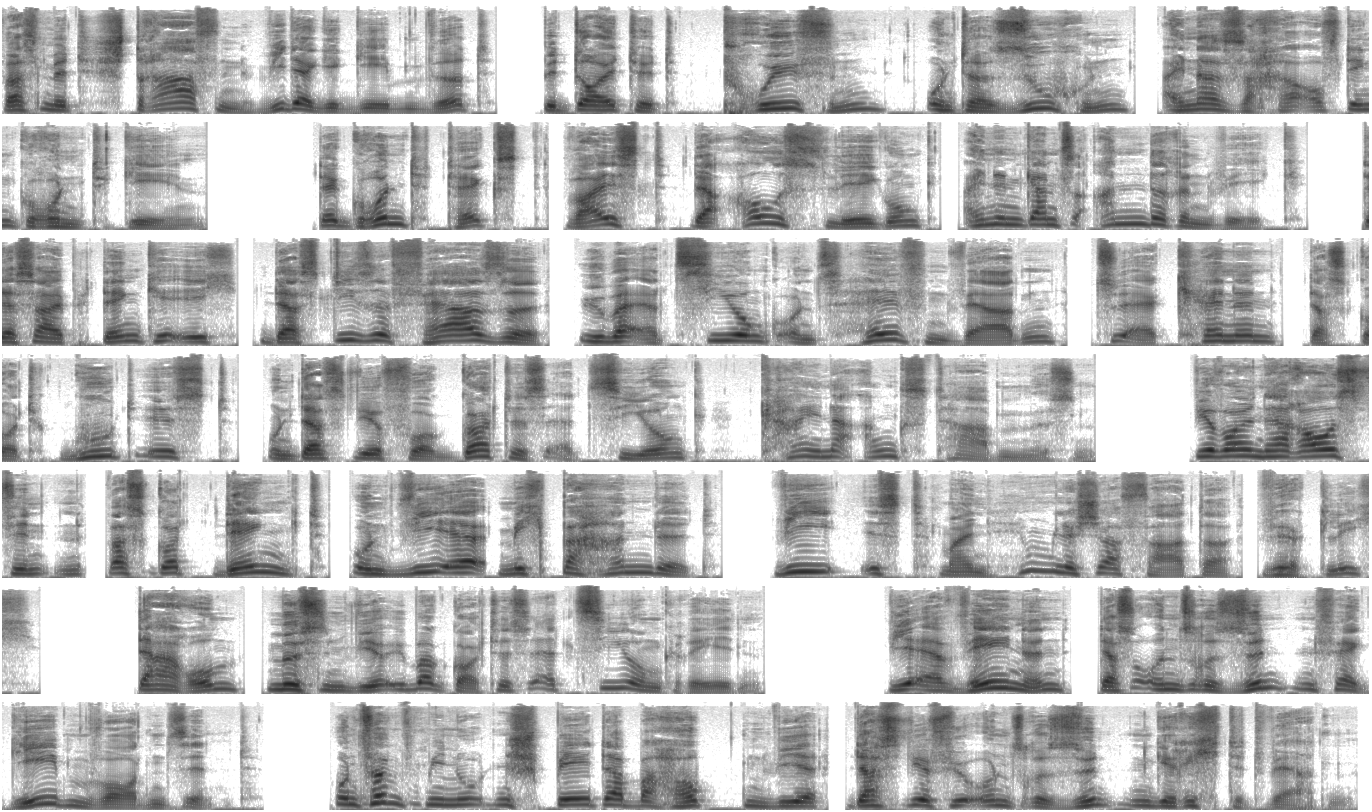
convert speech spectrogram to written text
Was mit Strafen wiedergegeben wird, bedeutet prüfen Untersuchen einer Sache auf den Grund gehen. Der Grundtext weist der Auslegung einen ganz anderen Weg. Deshalb denke ich, dass diese Verse über Erziehung uns helfen werden, zu erkennen, dass Gott gut ist und dass wir vor Gottes Erziehung keine Angst haben müssen. Wir wollen herausfinden, was Gott denkt und wie er mich behandelt. Wie ist mein himmlischer Vater wirklich? Darum müssen wir über Gottes Erziehung reden. Wir erwähnen, dass unsere Sünden vergeben worden sind. Und fünf Minuten später behaupten wir, dass wir für unsere Sünden gerichtet werden.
